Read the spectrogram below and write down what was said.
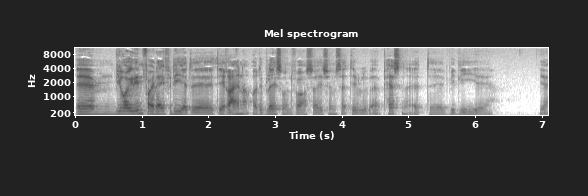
Øh, vi rykket ind for i dag, fordi at, øh, det regner, og det blæser udenfor, så jeg synes, at det ville være passende, at øh, vi lige øh, ja,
